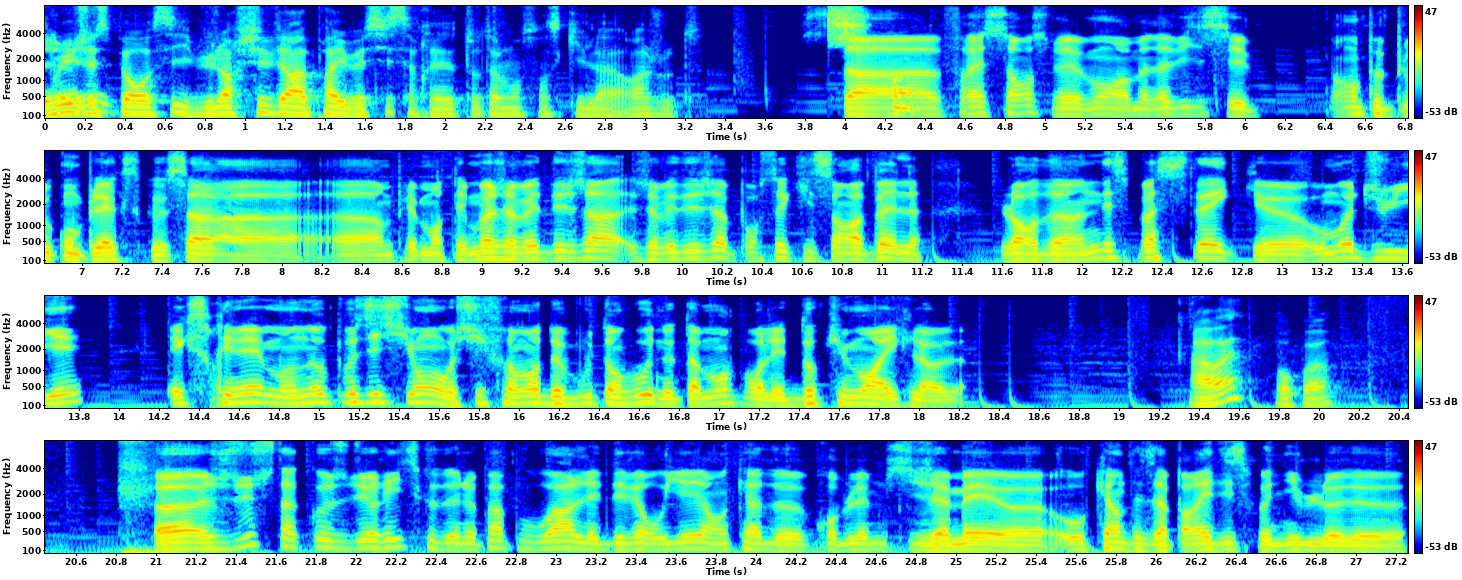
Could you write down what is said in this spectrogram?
oui, j'espère aussi. Vu l'archive vers la privacy, ça ferait totalement sens qu'ils la rajoutent. Ça ferait sens, mais bon, à mon avis, c'est un peu plus complexe que ça à, à implémenter. Moi, j'avais déjà, j'avais déjà, pour ceux qui s'en rappellent, lors d'un espace tech euh, au mois de juillet, exprimé mon opposition au chiffrement de bout en bout, notamment pour les documents iCloud. Ah ouais? Pourquoi? Euh, juste à cause du risque de ne pas pouvoir les déverrouiller en cas de problème si jamais euh, aucun des appareils disponibles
